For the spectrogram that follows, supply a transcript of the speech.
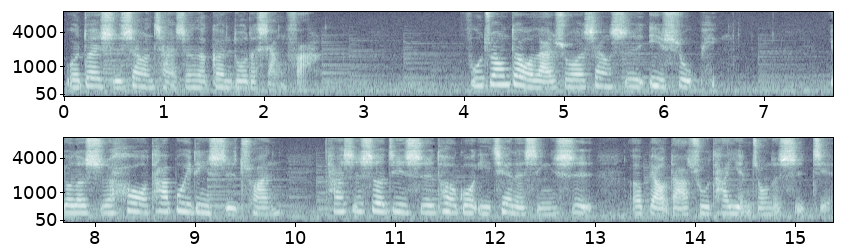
我对时尚产生了更多的想法。服装对我来说像是艺术品，有的时候它不一定实穿，它是设计师透过一切的形式而表达出他眼中的世界。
